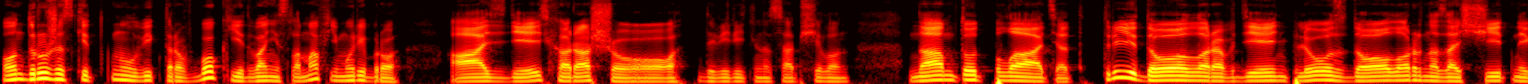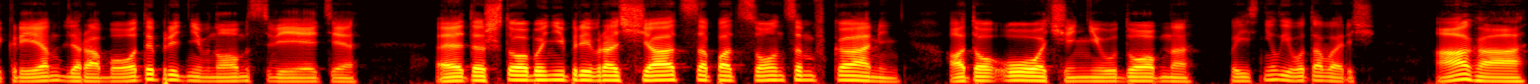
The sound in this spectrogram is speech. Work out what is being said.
Он дружески ткнул Виктора в бок, едва не сломав ему ребро. «А здесь хорошо», — доверительно сообщил он. «Нам тут платят. Три доллара в день плюс доллар на защитный крем для работы при дневном свете. Это чтобы не превращаться под солнцем в камень, а то очень неудобно», — пояснил его товарищ. «Ага,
